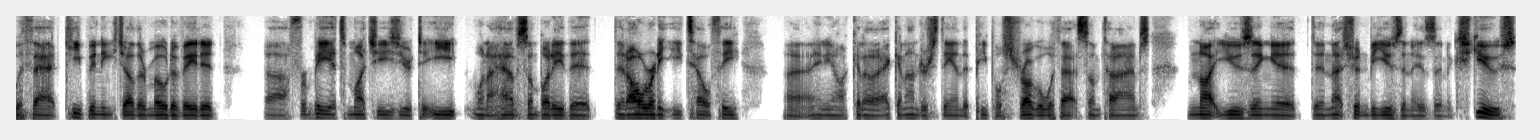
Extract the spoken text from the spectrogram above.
with that, keeping each other motivated. Uh, for me, it's much easier to eat when I have somebody that that already eats healthy. Uh, and you know, I can I can understand that people struggle with that sometimes. I'm not using it, and that shouldn't be used as an excuse.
